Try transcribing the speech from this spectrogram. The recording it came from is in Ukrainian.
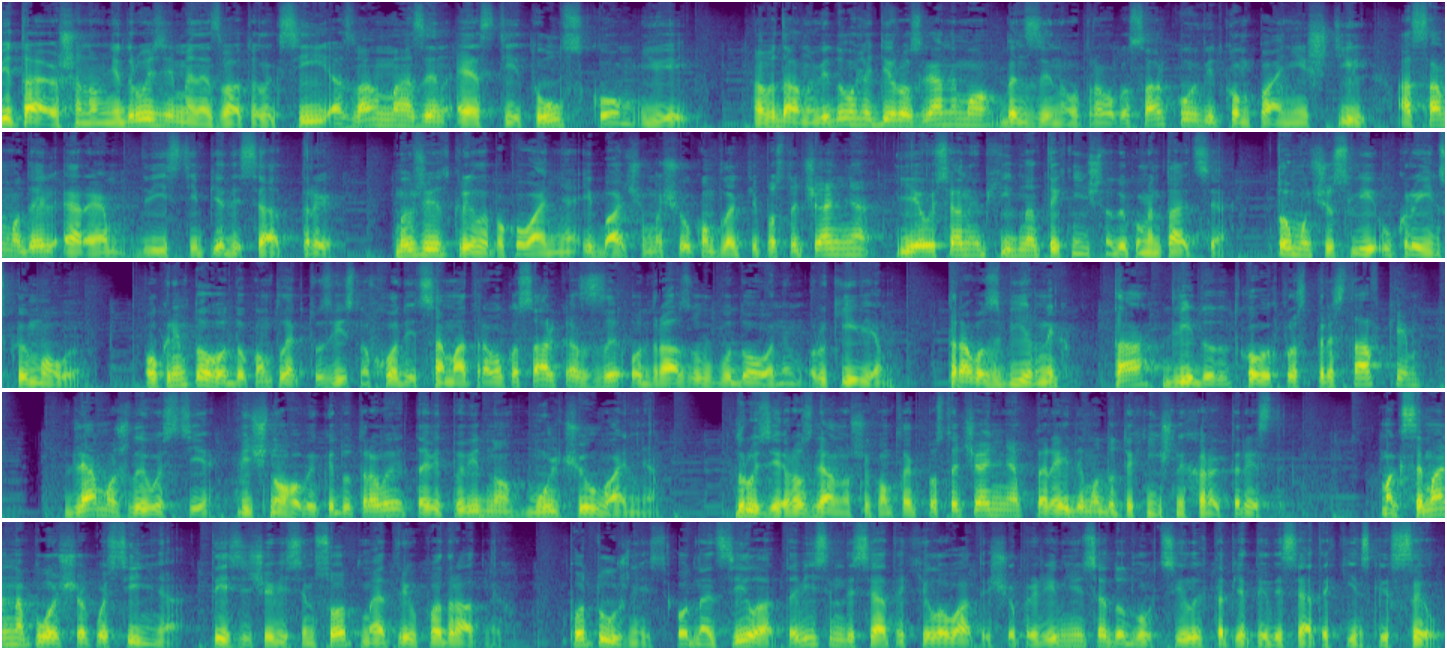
Вітаю, шановні друзі! Мене звати Олексій, а з вами магазин sttools.com.ua. В даному відогляді розглянемо бензинову травокосарку від компанії Штіль, а сам модель RM253. Ми вже відкрили пакування і бачимо, що у комплекті постачання є уся необхідна технічна документація, в тому числі українською мовою. Окрім того, до комплекту, звісно, входить сама травокосарка з одразу вбудованим руків'ям, травозбірник та дві додаткових приставки для можливості бічного викиду трави та відповідно мульчування. Друзі, розглянувши комплект постачання, перейдемо до технічних характеристик. Максимальна площа косіння 1800 метрів квадратних. Потужність 1,8 кВт, що прирівнюється до 2,5 кінських сил.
